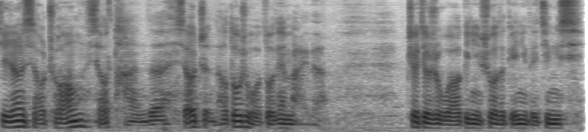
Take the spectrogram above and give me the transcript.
这张小床、小毯子、小枕头都是我昨天买的，这就是我要跟你说的，给你的惊喜。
